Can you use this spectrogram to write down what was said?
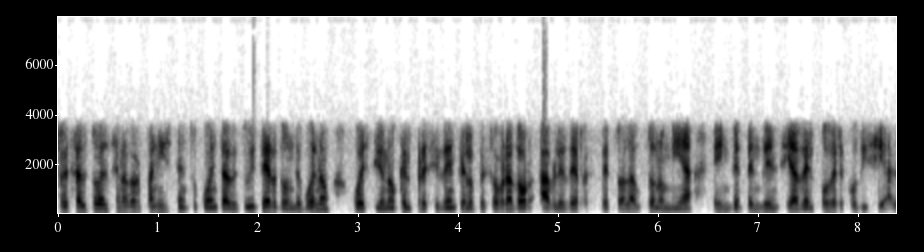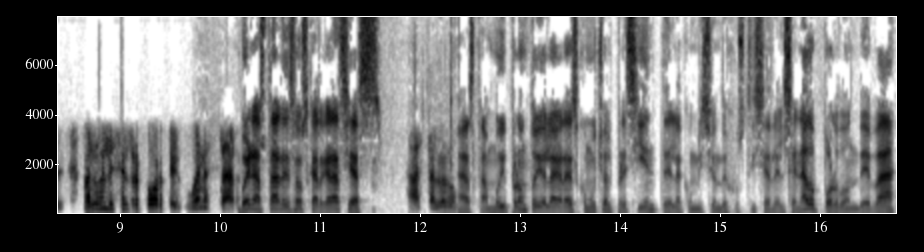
resaltó el senador panista en su cuenta de Twitter, donde, bueno, cuestionó que el presidente López Obrador hable de respeto a la autonomía e independencia del Poder Judicial. Manuel es el reporte. Buenas tardes. Buenas tardes, Oscar. Gracias. Hasta luego. Hasta muy pronto. Yo le agradezco mucho al presidente de la Comisión de Justicia del Senado, por donde va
